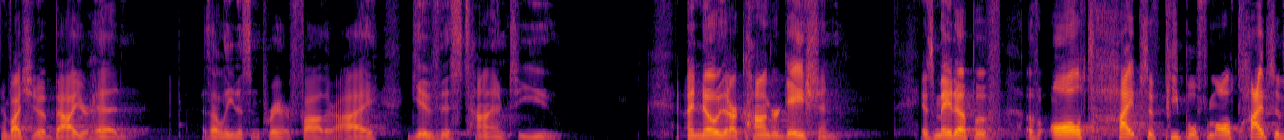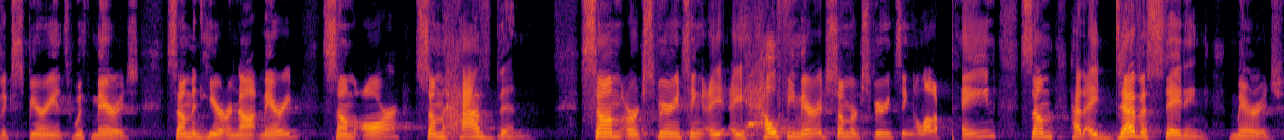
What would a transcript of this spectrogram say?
I invite you to bow your head as I lead us in prayer. Father, I give this time to you. I know that our congregation is made up of, of all types of people from all types of experience with marriage. Some in here are not married, some are, some have been. Some are experiencing a, a healthy marriage, some are experiencing a lot of pain, some had a devastating marriage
